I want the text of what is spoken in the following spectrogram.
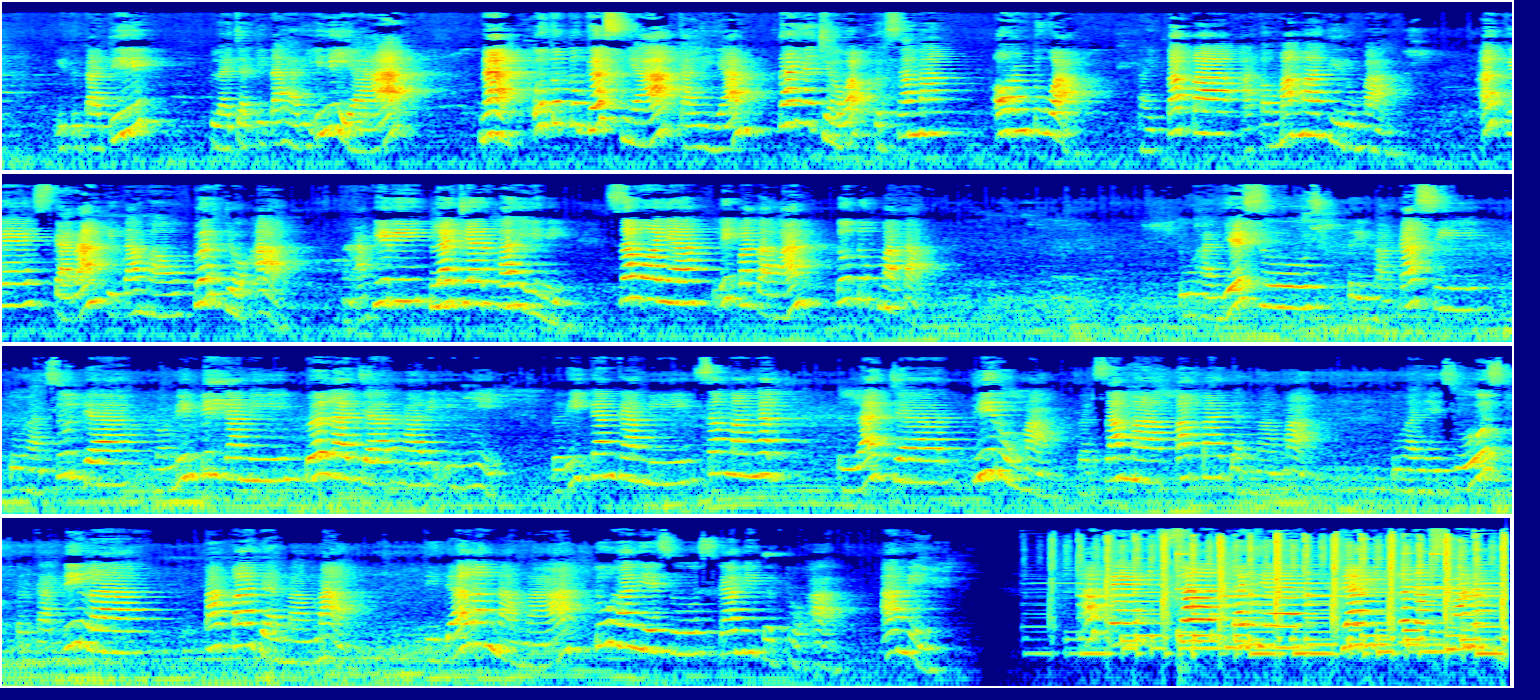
itu tadi belajar kita hari ini ya. Nah, untuk tugasnya kalian tanya jawab bersama orang tua, baik papa atau mama di rumah. Oke, sekarang kita mau berdoa mengakhiri belajar hari ini. Semuanya lipat tangan, tutup mata. Tuhan Yesus, terima kasih Tuhan sudah memimpin kami belajar hari ini. Berikan kami semangat belajar di rumah bersama Papa dan Mama. Tuhan Yesus berkatilah Papa dan Mama. Di dalam nama Tuhan Yesus kami berdoa. Amin. of Smanak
